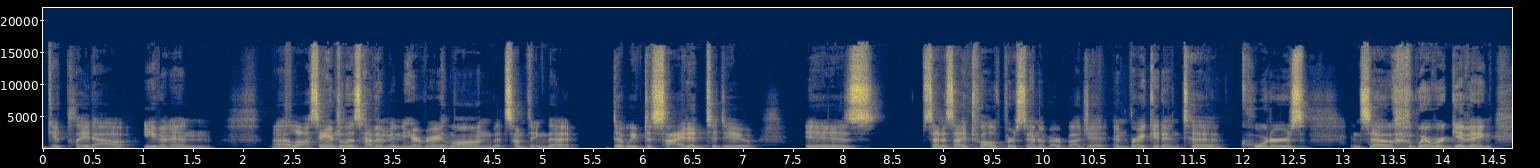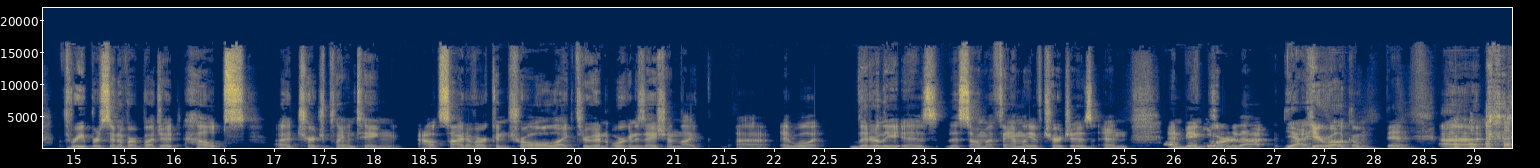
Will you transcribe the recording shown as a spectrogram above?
get played out even in uh, Los Angeles. Haven't been here very long, but something that that we've decided to do is set aside 12% of our budget and break it into quarters. And so, where we're giving 3% of our budget helps uh, church planting outside of our control, like through an organization like, uh, well, literally is the Soma family of churches and, and being part of that. Yeah, you're welcome, Ben. Uh,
